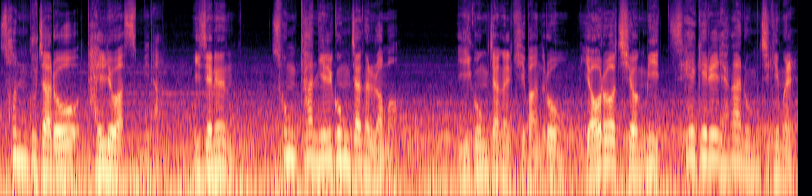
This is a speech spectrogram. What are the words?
선구자로 달려왔습니다. 이제는 송탄 1공장을 넘어 2공장을 기반으로 여러 지역 및 세계를 향한 움직임을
